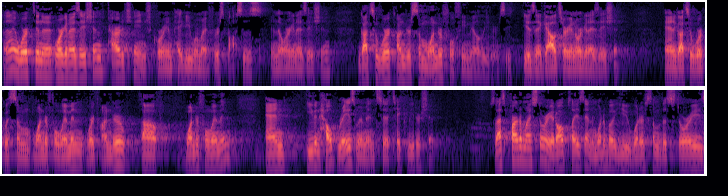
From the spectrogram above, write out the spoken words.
And I worked in an organization, Power to Change. Corey and Peggy were my first bosses in the organization. Got to work under some wonderful female leaders. It is an egalitarian organization. And got to work with some wonderful women, work under uh, wonderful women, and even help raise women to take leadership. So that's part of my story. It all plays in. What about you? What are some of the stories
